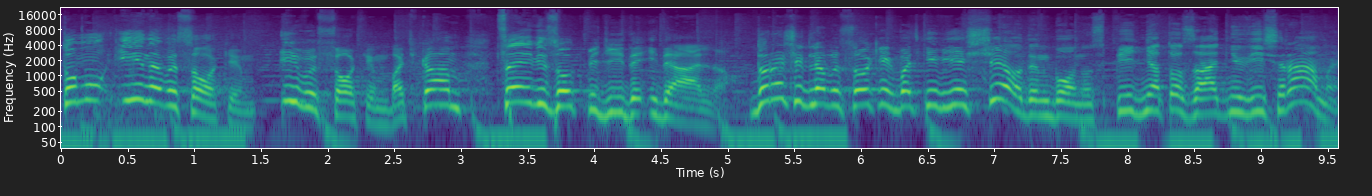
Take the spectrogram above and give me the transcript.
тому і невисоким, і високим батькам цей візок підійде ідеально. До речі, для високих батьків є ще один бонус: піднято задню вісь рами,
